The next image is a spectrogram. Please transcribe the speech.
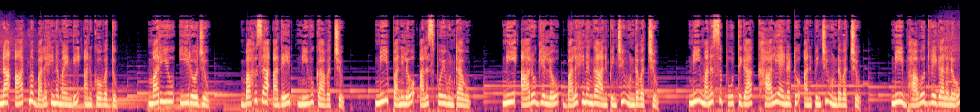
నా ఆత్మ బలహీనమైంది అనుకోవద్దు. మరియు ఈరోజు బహుశా అదే నీవు కావచ్చు. నీ పనిలో అలసిపోయి ఉంటావు. నీ ఆరోగ్యంలో బలహీనంగా అనిపించి ఉండవచ్చు. నీ మనస్సు పూర్తిగా ఖాళీ అయినట్టు అనిపించి ఉండవచ్చు. నీ భావోద్వేగాలలో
